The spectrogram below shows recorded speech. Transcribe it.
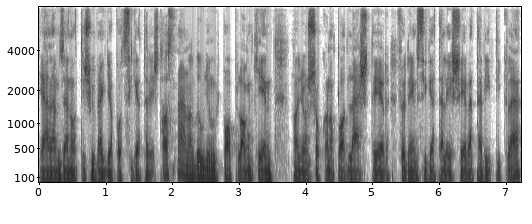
jellemzően ott is üveggyapot szigetelést használnak, de ugyanúgy paplanként nagyon sokan a padlástér födémszigetelés kezelésére terítik le.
